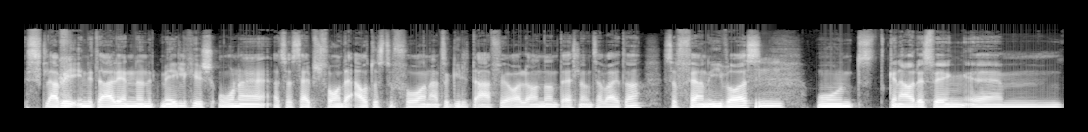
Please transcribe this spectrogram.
es, glaube ich, in Italien noch nicht möglich ist, ohne also selbstfahrende Autos zu fahren. Also gilt auch für alle anderen Tesla und so weiter, sofern ich weiß. Mhm. Und genau deswegen ähm,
